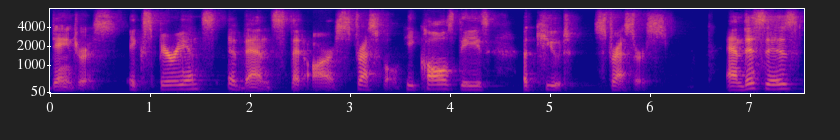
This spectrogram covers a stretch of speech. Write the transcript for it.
dangerous, experience events that are stressful. He calls these acute stressors. And this is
